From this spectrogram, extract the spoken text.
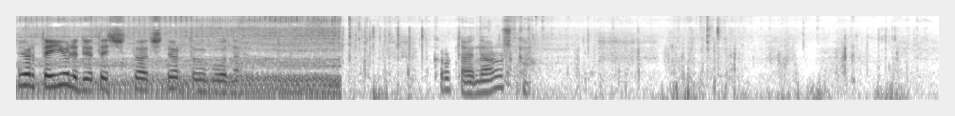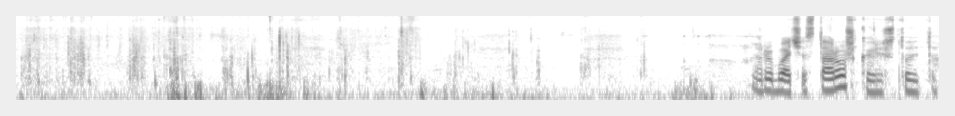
4 июля 2024 года. Крутая дорожка. Рыбачья сторожка или что это?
